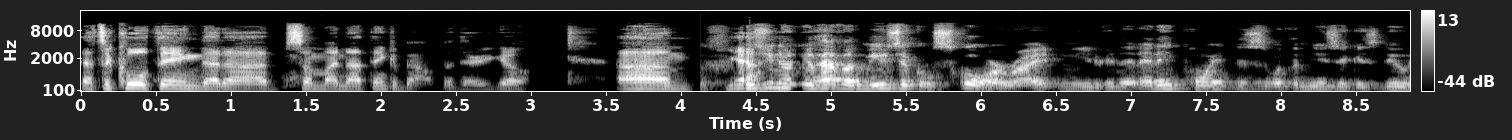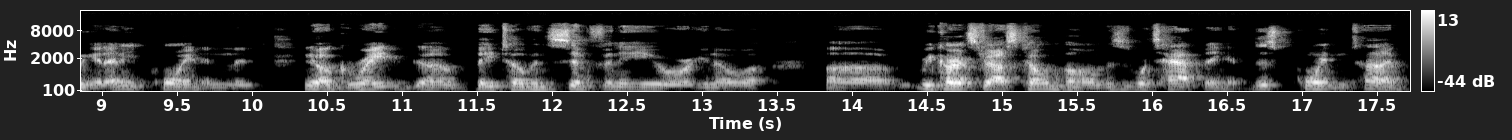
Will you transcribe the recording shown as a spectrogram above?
that's a cool thing that uh, some might not think about, but there you go. Um, yeah, because you know you have a musical score, right? And you at any point, this is what the music is doing. At any point in the you know a great uh, Beethoven symphony or you know uh, Richard Strauss tone poem. This is what's happening at this point in time.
